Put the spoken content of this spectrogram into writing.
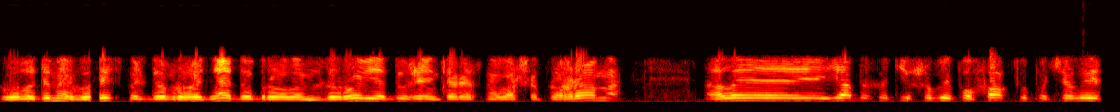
Володимир Борисполь, доброго дня, доброго вам здоров'я. Дуже інтересна ваша програма. Але я би хотів, щоб ви по факту почали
